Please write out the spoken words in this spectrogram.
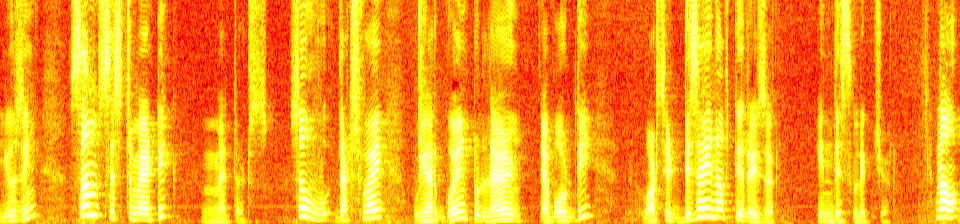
using some systematic methods. So, that is why we are going to learn about the what is a design of the riser in this lecture. Now,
